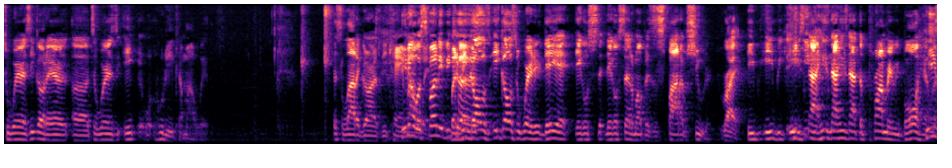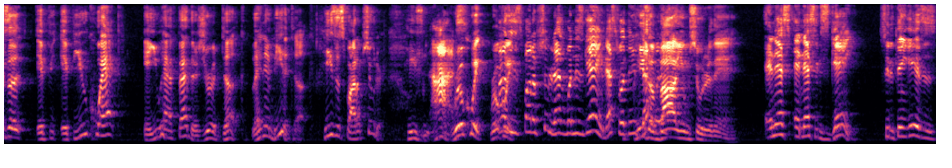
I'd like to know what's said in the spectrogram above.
To where is he go there? Uh, to where is he? Who did he come out with? It's a lot of guards he came. You know, it's with. funny but he goes, he goes to where they they, they go they go set him up as a spot up shooter. Right. He he be- he's he- not he's not he's not the primary ball handler. He's a if if you quack and you have feathers, you're a duck. Let him be a duck. He's a spot up shooter. he's not Real quick, real quick. He's a spot up shooter? That's what his game. That's what they, He's that's a what volume shooter then. and that's and that's his game. See, the thing is, is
